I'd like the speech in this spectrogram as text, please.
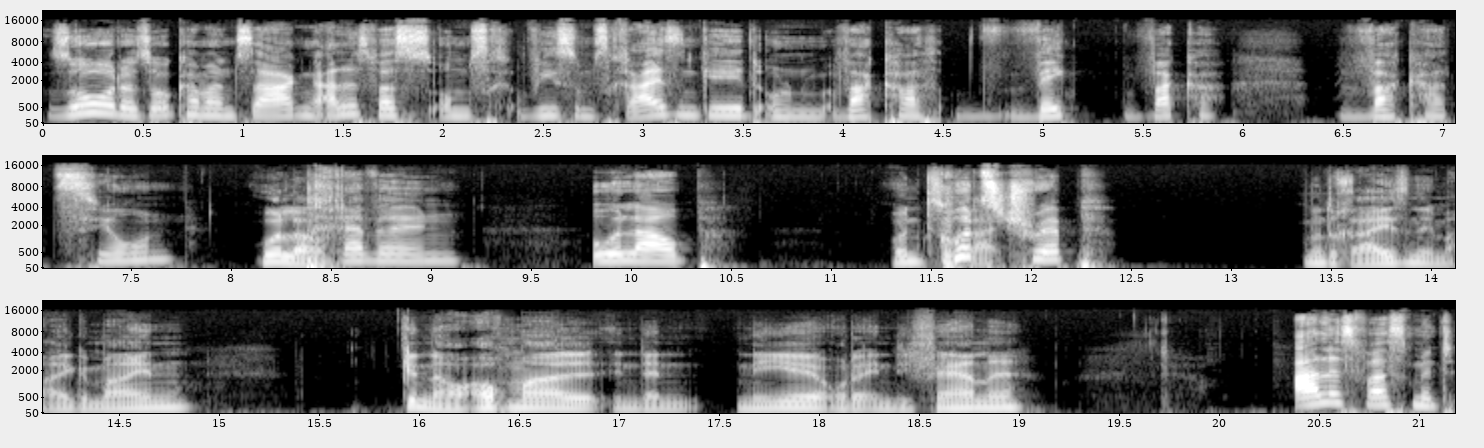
so oder so kann man sagen, alles, was ums, wie es ums Reisen geht, um Vaka, Ve, Vaka, Vakation, Urlaub Traveln, Urlaub, und, Kurztrip. Und Reisen im Allgemeinen. Genau, auch mal in der Nähe oder in die Ferne. Alles, was mit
